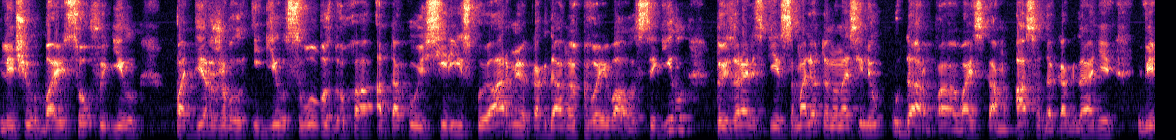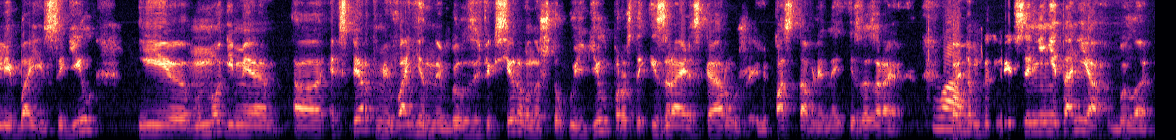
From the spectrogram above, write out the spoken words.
лечил бойцов ИГИЛ, поддерживал ИГИЛ с воздуха, атакуя сирийскую армию, когда она воевала с ИГИЛ, то израильские самолеты наносили удар по войскам Асада, когда они вели бои с ИГИЛ. И многими э, экспертами военными было зафиксировано, что у ИГИЛ просто израильское оружие или поставленное из Израиля. Вау. Поэтому, как говорится, не Нетаньяху было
